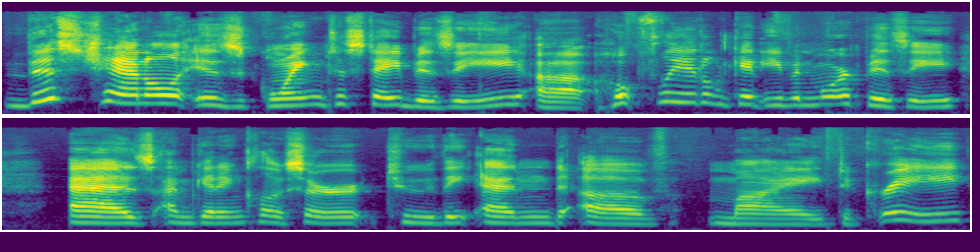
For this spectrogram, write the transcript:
this channel is going to stay busy. Uh, hopefully, it'll get even more busy as I'm getting closer to the end of my degree.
